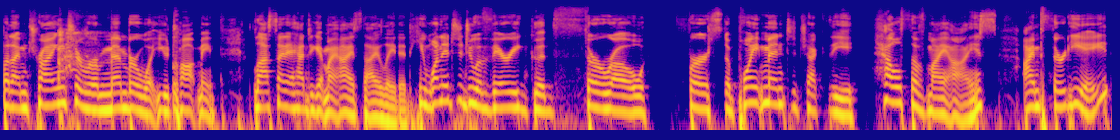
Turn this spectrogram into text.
but I'm trying to remember what you taught me. Last night I had to get my eyes dilated. He wanted to do a very good, thorough first appointment to check the health of my eyes. I'm 38.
